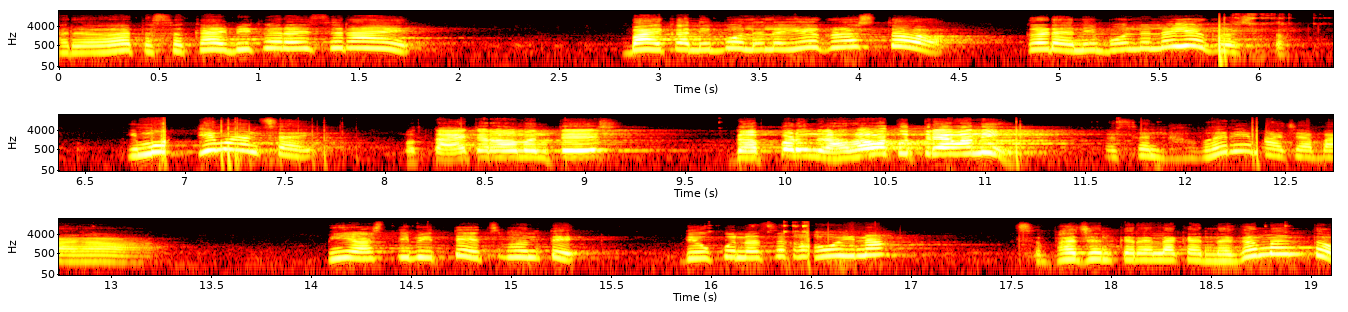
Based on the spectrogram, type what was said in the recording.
अरे तसं काय बी करायचं नाही. बायकांनी बोललेलं वेगळं असतं. गड्याने बोललेलं वेगळं असतं. ही मोठी माणसं आहे मग काय करावं म्हणतेस? गप पडून राहावा कुत्र्यावानी. तसं नवं रे माझ्या बाळा. मी असती बी तेच म्हणते. देव कुणाचं का होईना? भजन करायला काय नग म्हणतो?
